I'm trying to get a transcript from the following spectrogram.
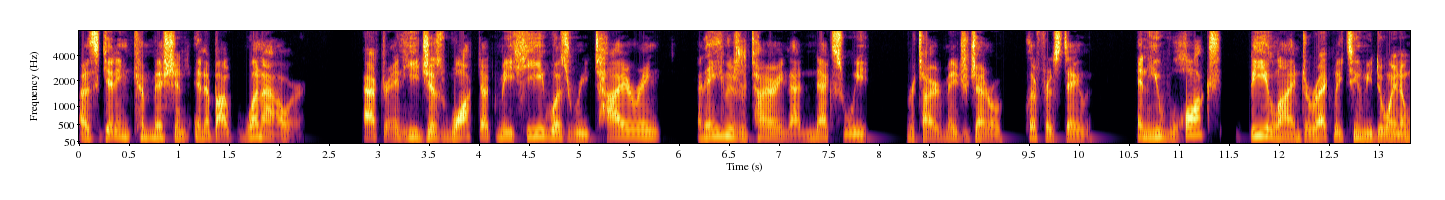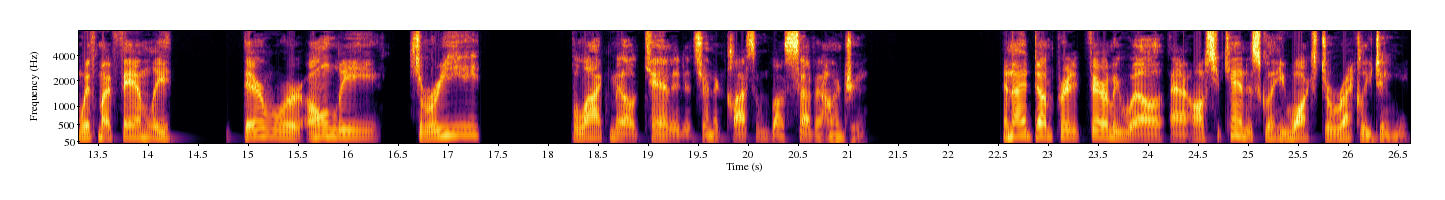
I was getting commissioned in about one hour after, and he just walked up to me. He was retiring. I think he was retiring that next week, retired Major General Clifford Stanley. And he walks beeline directly to me, Duane. I'm with my family. There were only three black male candidates in a class of about 700. And I had done pretty fairly well at Officer Candidate School. He walks directly to me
